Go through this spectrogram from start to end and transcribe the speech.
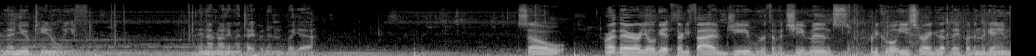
and then you obtain a leaf. And I'm not even gonna type it in, but yeah. So, right there, you'll get 35G worth of achievements. Pretty cool Easter egg that they put in the game.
